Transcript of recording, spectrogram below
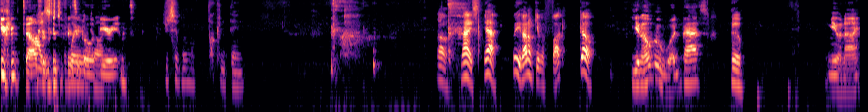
you can tell I from his physical appearance. you said one more fucking thing. oh, nice. Yeah, leave. I don't give a fuck. Go. You know who would pass? Who? You and I.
